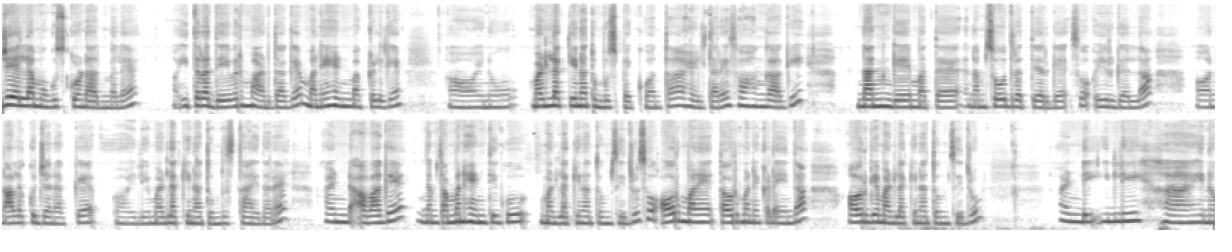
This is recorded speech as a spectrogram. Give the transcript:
ಪೂಜೆ ಎಲ್ಲ ಮುಗಿಸ್ಕೊಂಡಾದ್ಮೇಲೆ ಈ ಥರ ದೇವ್ರು ಮಾಡಿದಾಗೆ ಮನೆ ಹೆಣ್ಮಕ್ಳಿಗೆ ಆ, ಏನು ಮಡ್ಲಕ್ಕಿನ ತುಂಬಿಸ್ಬೇಕು ಅಂತ ಹೇಳ್ತಾರೆ. ಸೊ ಹಾಗಾಗಿ ನನಗೆ ಮತ್ತು ನಮ್ಮ ಸೋದರತ್ತೆಯರಿಗೆ ಸೊ ಇವ್ರಿಗೆಲ್ಲ ನಾಲ್ಕು ಜನಕ್ಕೆ ಇಲ್ಲಿ ಮಡ್ಲಕ್ಕಿನ ತುಂಬಿಸ್ತಾ ಇದ್ದಾರೆ. ಆ್ಯಂಡ್ ಅವಾಗೆ ನಮ್ಮ ತಮ್ಮನ ಹೆಂಡತಿಗೂ ಮಡ್ಲಕ್ಕಿನ ತುಂಬಿಸಿದ್ರು. ಸೊ ಅವ್ರ ಮನೆ ತವ್ರ ಮನೆ ಕಡೆಯಿಂದ ಅವ್ರಿಗೆ ಮಡ್ಲಕ್ಕಿನ ತುಂಬಿಸಿದ್ರು. ಆ್ಯಂಡ್ ಇಲ್ಲಿ ಏನು,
